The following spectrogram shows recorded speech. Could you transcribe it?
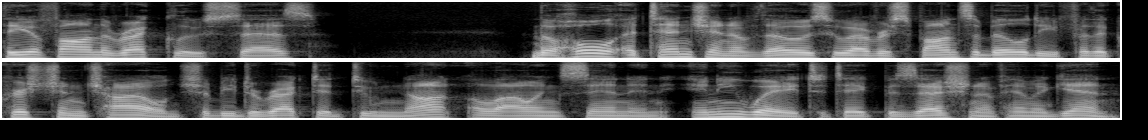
Theophan the Recluse says The whole attention of those who have responsibility for the Christian child should be directed to not allowing sin in any way to take possession of him again,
